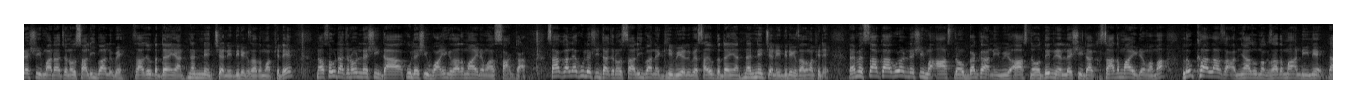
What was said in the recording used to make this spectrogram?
လက်ရှိမှာဒါကျွန်တော်တို့ဆာလီဘာလိုပဲစာချုပ်တတန်ရနှစ်နှစ်ချက်နေသေးတဲ့ကစားသမားဖြစ်တယ်နောက်ဆုံးဒါကျွန်တော်တို့လက်ရှိဒါအခုလက်ရှိဝိုင်းကစားသမားတွေထဲမှာစာကာစာကာလည်းအခုလက်ရှိဒါကျွန်တော်ဆာလီဘာနဲ့ Gabriel လိုပဲစာချုပ်တတန်ရနှစ်နှစ်ချက်နေသေးတဲ့ကစားသမားဖြစ်တယ်ဒါပေမဲ့စာကာကိုတော့လက်ရှိမှာ Arsenal ဘက်ကနေပြီးတော့ Arsenal အသင်းနဲ့လက်ရှိဒါကစားသမားတွေထဲမှာမှာလောက်ခလာစာအများဆုံးသောကစားသမားအနေနဲ့ဒါ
